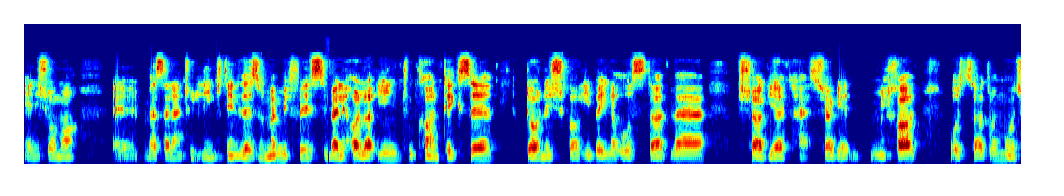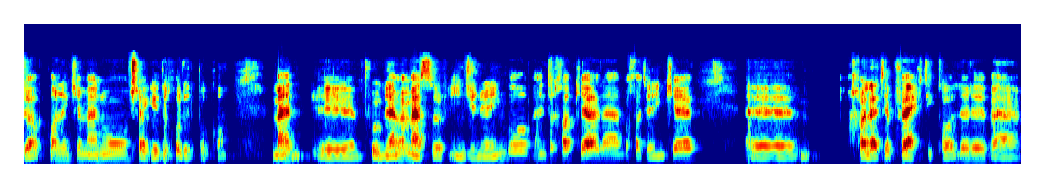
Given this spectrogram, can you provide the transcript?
یعنی شما مثلا تو LinkedIn رزومه میفرستی. ولی حالا این تو context دانشگاهی بین استاد و شاگرد هست. شاگرد می‌خواد استاد رو مجاب کنه که منو شاگرد خودت بکن. من program Master of Engineering رو انتخاب کردم به خاطر اینکه حالت practical داره و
